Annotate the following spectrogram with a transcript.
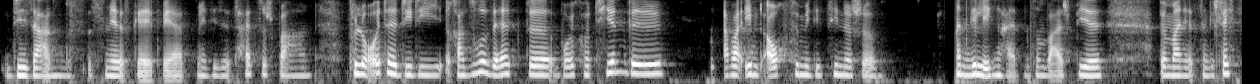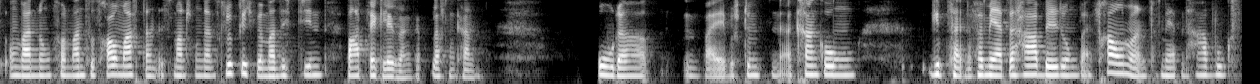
die sagen, das ist mir das Geld wert, mir diese Zeit zu sparen. Für Leute, die die Rasursekte boykottieren will, aber eben auch für medizinische Angelegenheiten. Zum Beispiel, wenn man jetzt eine Geschlechtsumwandlung von Mann zu Frau macht, dann ist man schon ganz glücklich, wenn man sich den Bart weglasern lassen kann. Oder bei bestimmten Erkrankungen gibt es halt eine vermehrte Haarbildung bei Frauen oder einen vermehrten Haarwuchs.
